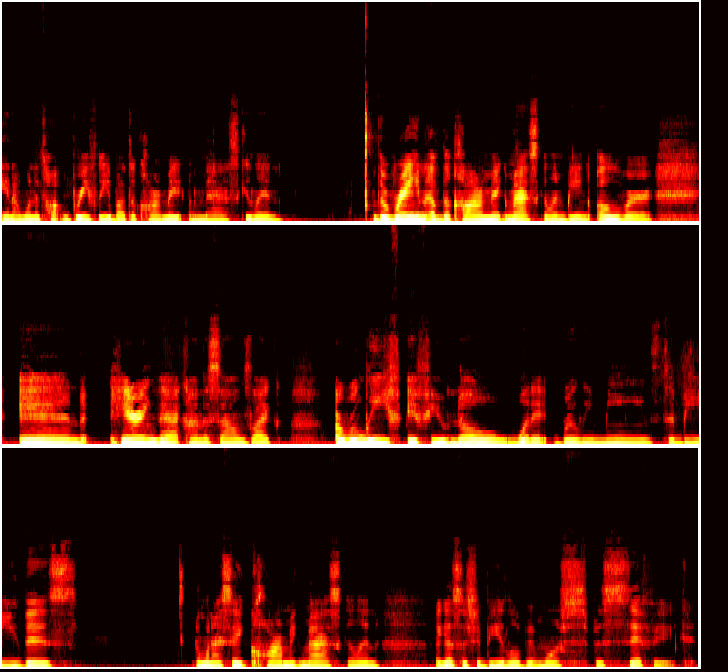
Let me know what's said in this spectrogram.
and I want to talk briefly about the karmic masculine, the reign of the karmic masculine being over. And hearing that kind of sounds like a relief if you know what it really means to be this. And when I say karmic masculine, I guess I should be a little bit more specific.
